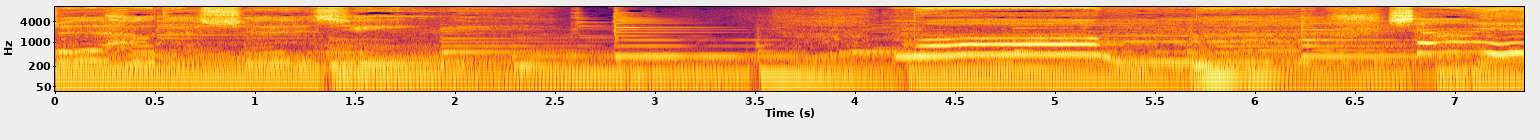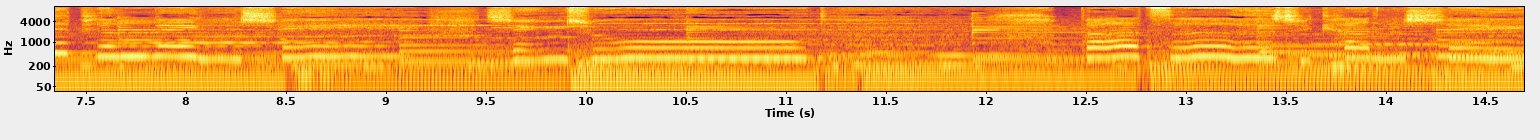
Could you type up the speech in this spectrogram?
是否是好的事情？梦啊，像一片明星，清楚。地把自己看清。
